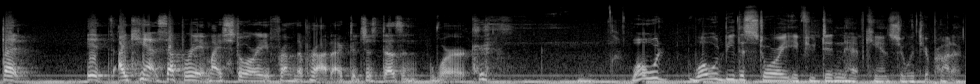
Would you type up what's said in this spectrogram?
but it I can't separate my story from the product. It just doesn't work. What would what would be the story if you didn't have cancer with your product?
